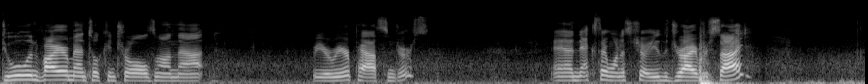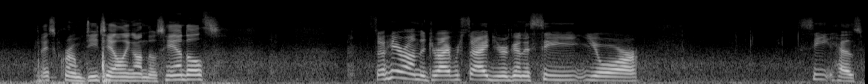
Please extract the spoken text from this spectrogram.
Dual environmental controls on that for your rear passengers. And next I want to show you the driver's side. Nice chrome detailing on those handles. So here on the driver's side, you're going to see your seat has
